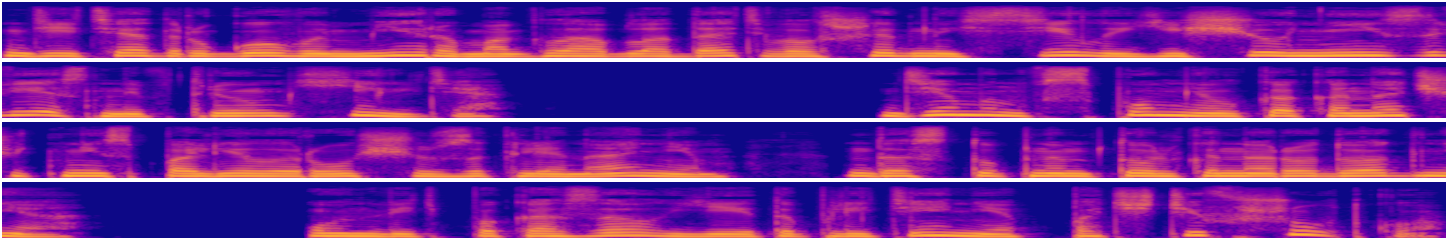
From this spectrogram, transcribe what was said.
Дитя другого мира могла обладать волшебной силой, еще неизвестной в Триумхильде. Демон вспомнил, как она чуть не спалила рощу заклинанием, доступным только народу огня. Он ведь показал ей это плетение почти в шутку.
